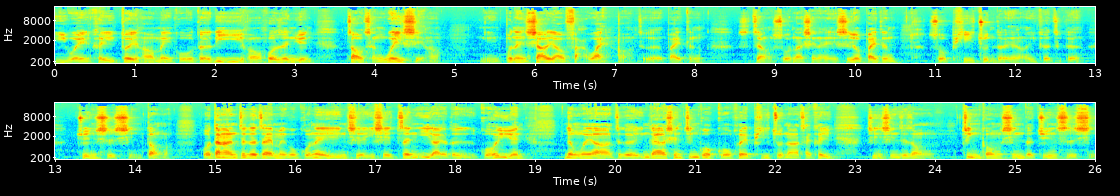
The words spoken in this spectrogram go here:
以为可以对哈美国的利益哈或人员造成威胁哈，你不能逍遥法外哈。这个拜登是这样说，那现在也是由拜登所批准的这样一个这个军事行动哈。我当然这个在美国国内也引起了一些争议啦，有的国会议员认为啊，这个应该要先经过国会批准啊，才可以进行这种进攻性的军事行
